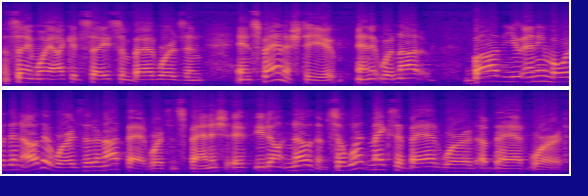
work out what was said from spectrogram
The same way I could say some bad words in in Spanish to you and it would not bother you any more than other words that are not bad words in Spanish if you don't know them. So what makes a bad word a bad word?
